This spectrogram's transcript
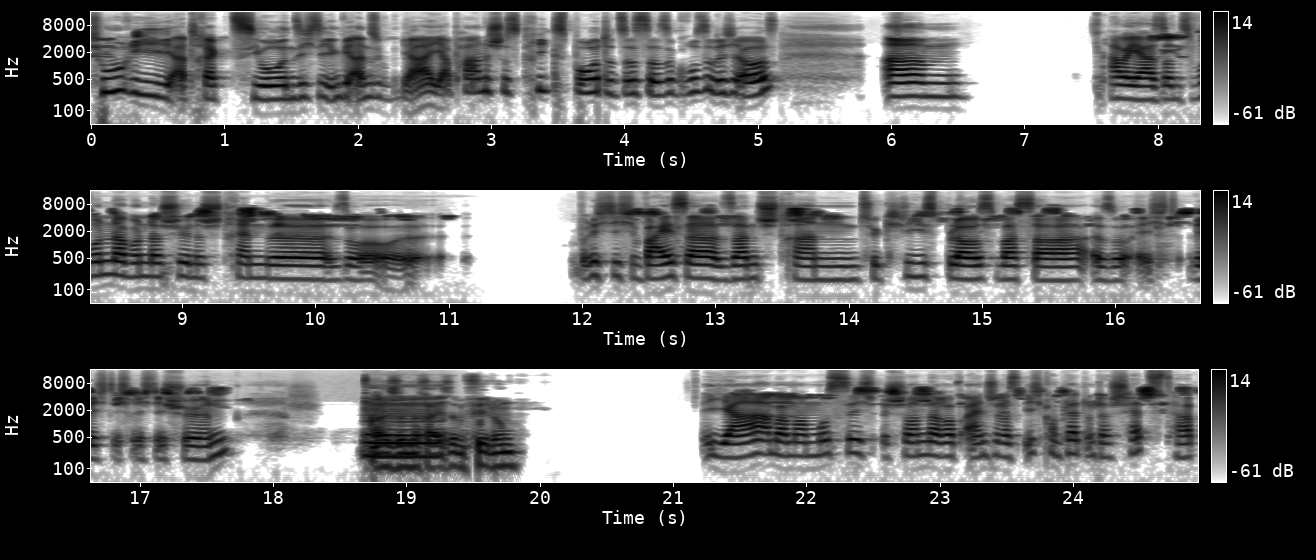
Touri-Attraktion, sich die irgendwie anzugucken. Ja, japanisches Kriegsboot, und das sah so gruselig aus. Ähm, aber ja, sonst wunder, wunderschöne Strände, so äh, richtig weißer Sandstrand, türkisblaues Wasser, also echt richtig, richtig schön. Also eine Mm. Reiseempfehlung. Ja, aber man muss sich schon darauf einstellen, was ich komplett unterschätzt habe.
